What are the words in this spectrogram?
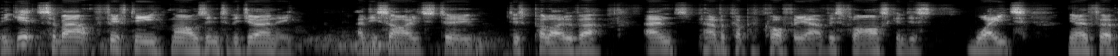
he gets about 50 miles into the journey and decides to just pull over and have a cup of coffee out of his flask and just wait, you know, for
